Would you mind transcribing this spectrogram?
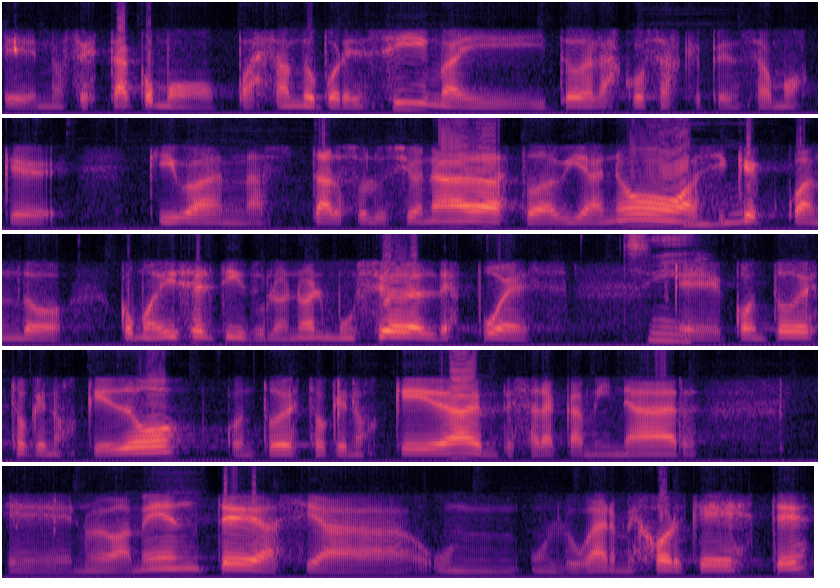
eh, nos está como pasando por encima y, todas las cosas que pensamos que, que iban a estar solucionadas todavía no, así que cuando, como dice el título, ¿no? El museo del después, eh, con todo esto que nos quedó, con todo esto que nos queda, empezar a caminar eh, nuevamente hacia un, lugar mejor que este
